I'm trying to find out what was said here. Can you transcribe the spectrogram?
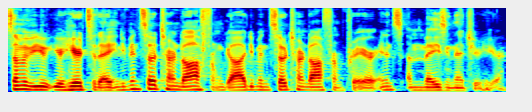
Some of you, you're here today and you've been so turned off from God, you've been so turned off from prayer, and it's amazing that you're here.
